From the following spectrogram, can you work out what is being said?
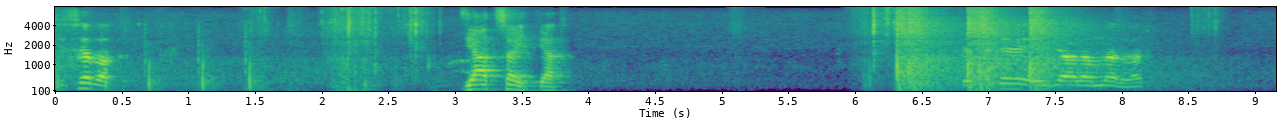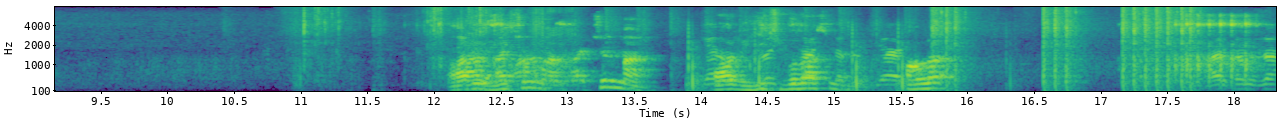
Sise bak. yat Sait yat. Tepede ve evde adamlar var. Abi Abi, açılma açılma. Gel Abi hiç bulaşma. Allah arkamıza.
